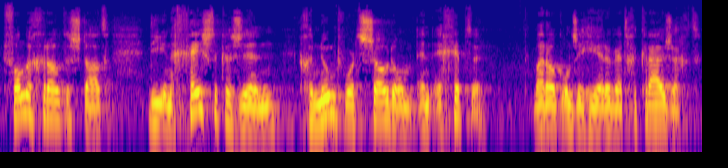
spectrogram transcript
van de grote stad, die in geestelijke zin genoemd wordt Sodom en Egypte, waar ook onze Heer werd gekruisigd.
